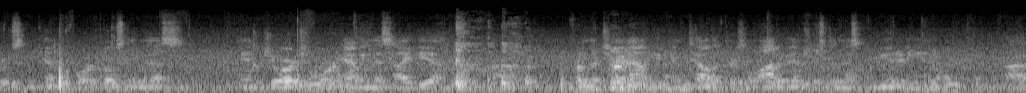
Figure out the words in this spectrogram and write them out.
Bruce and Ken for hosting this, and George for having this idea. Uh, From the turnout, you can tell that there's a lot of interest in this community in uh,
